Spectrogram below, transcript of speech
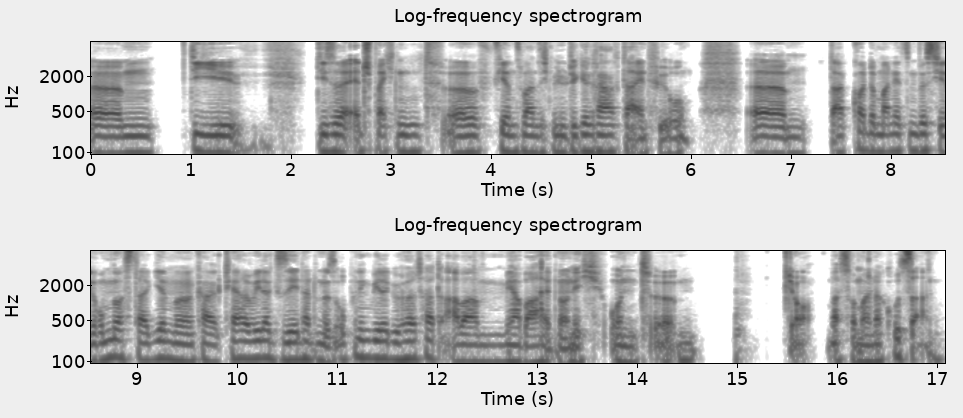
ähm, die diese entsprechend äh, 24-minütige Charaktereinführung. Ähm, da konnte man jetzt ein bisschen rumnostalgieren, wenn man Charaktere wieder gesehen hat und das Opening wieder gehört hat, aber mehr war halt noch nicht. Und ähm, ja, was soll man da groß sagen?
